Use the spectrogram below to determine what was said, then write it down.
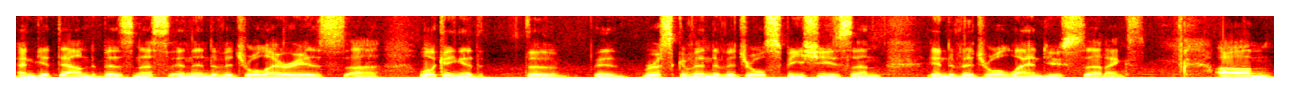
and get down to business in individual areas, uh, looking at the, the risk of individual species and individual land use settings. Um,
